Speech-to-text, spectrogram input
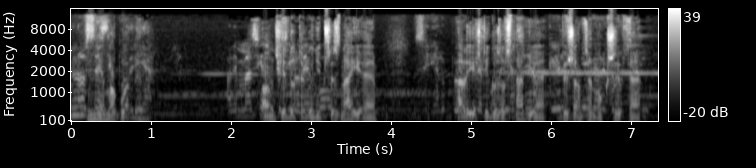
no Nie mogłabym. On się si do tego nie przyznaje, ale jeśli go zostawię, wyrządzę mu krzywdę. reconocerlo.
